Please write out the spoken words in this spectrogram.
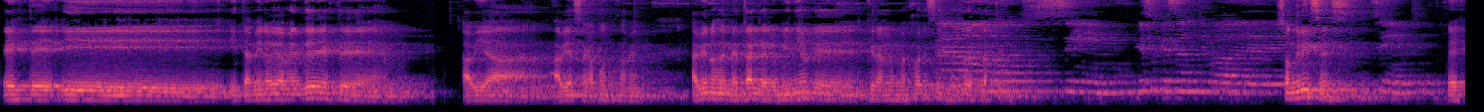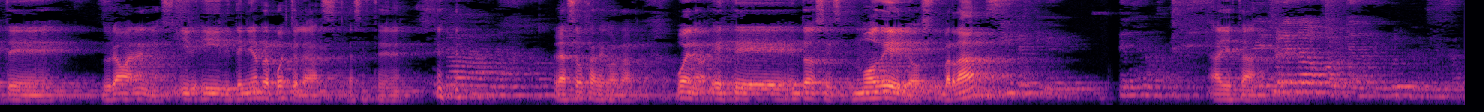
Este, y, y también obviamente este, había, había sacapuntas también. Había unos de metal, de aluminio, que, que eran los mejores y otros de plástico. Ah, sí, eso que son tipo de... Son grises, Sí. este, duraban años y, y tenían repuesto las, las, este, las hojas de cortar. Bueno, este, entonces, modelos, ¿verdad? Sí, investigué. Ahí está. Estaba copiando, disculpe, profesor.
